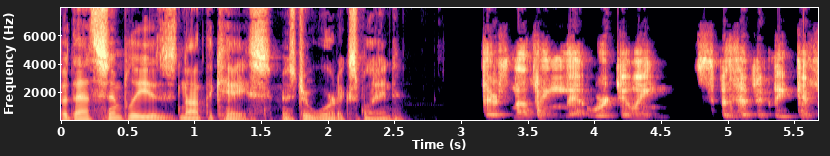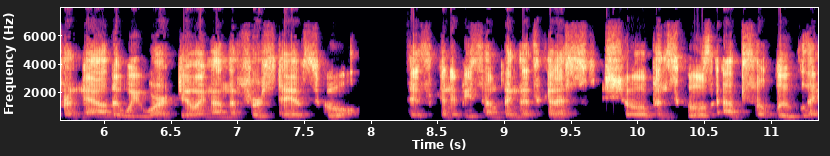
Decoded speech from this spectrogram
But that simply is not the case, Mr. Ward explained. There's nothing that we're doing specifically different now that we weren't doing on the first day of school. It's going to be something that's going to show up in schools. Absolutely.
